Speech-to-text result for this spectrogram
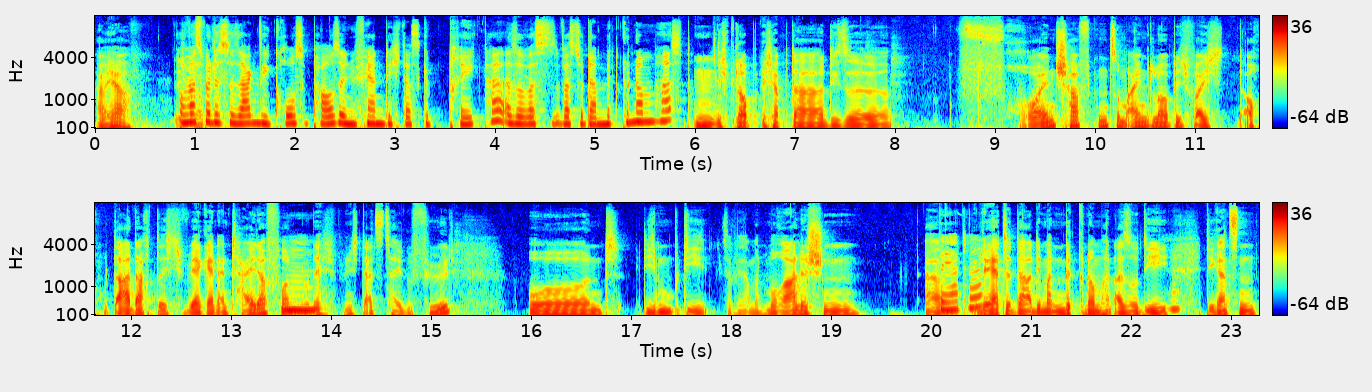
Aber ja. Und was glaub, würdest du sagen, die große Pause, inwiefern dich das geprägt hat? Also was, was du da mitgenommen hast? Mm, Ich glaube, ich habe da diese Freundschaften zum einen, glaube ich, weil ich auch da dachte, ich wäre gern ein Teil davon Mhm. oder ich bin nicht als Teil gefühlt. Und die, die sag ich mal, moralischen ähm, Werte? Werte da, die man mitgenommen hat, also die, die ganzen,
